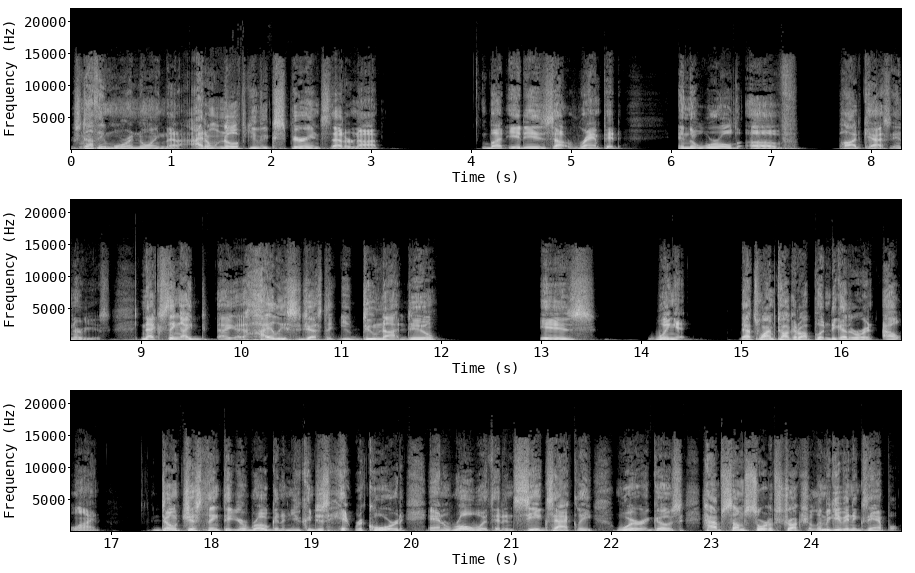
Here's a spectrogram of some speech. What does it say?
There's nothing more annoying than. I don't know if you've experienced that or not, but it is uh, rampant in the world of podcast interviews. Next thing I, I highly suggest that you do not do is wing it. That's why I'm talking about putting together an outline. Don't just think that you're Rogan and you can just hit record and roll with it and see exactly where it goes. Have some sort of structure. Let me give you an example.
